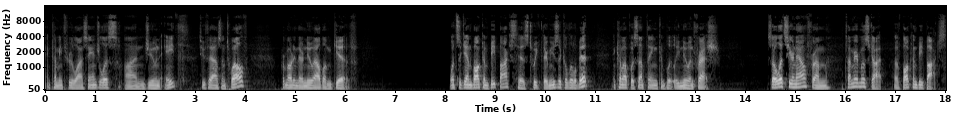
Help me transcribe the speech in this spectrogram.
and coming through Los Angeles on June 8th, 2012, promoting their new album Give. Once again, Balkan Beatbox has tweaked their music a little bit and come up with something completely new and fresh. So let's hear now from Tamir Muskat of Balkan Beatbox.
